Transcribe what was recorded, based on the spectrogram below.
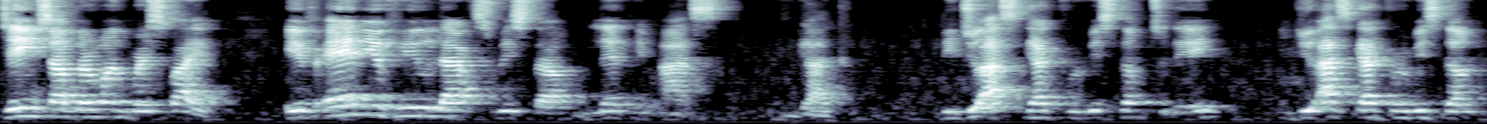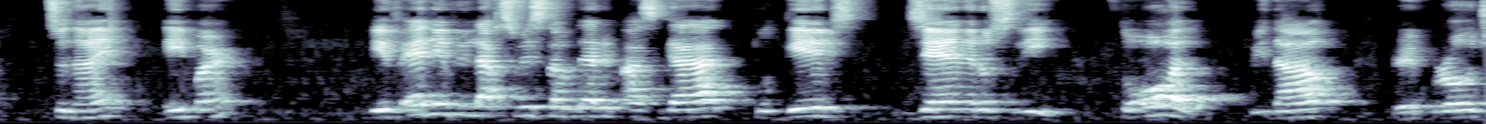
James chapter 1 verse 5. If any of you lacks wisdom, let him ask God. Did you ask God for wisdom today? Did you ask God for wisdom tonight, Amar? If any of you lacks wisdom, let him ask God who gives generously to all without reproach,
